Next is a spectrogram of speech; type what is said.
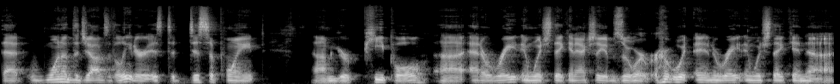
that one of the jobs of the leader is to disappoint um, your people uh, at a rate in which they can actually absorb, or in a rate in which they can uh,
